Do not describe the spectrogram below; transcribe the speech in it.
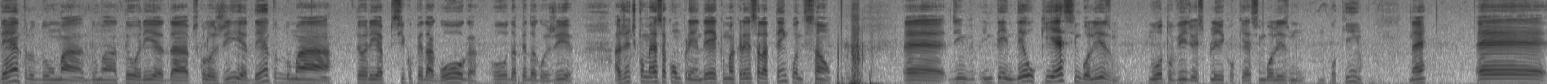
dentro de uma, de uma teoria da psicologia, dentro de uma teoria psicopedagoga ou da pedagogia, a gente começa a compreender que uma criança ela tem condição é, de entender o que é simbolismo. No outro vídeo eu explico o que é simbolismo um pouquinho, né? É,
